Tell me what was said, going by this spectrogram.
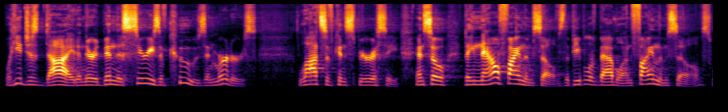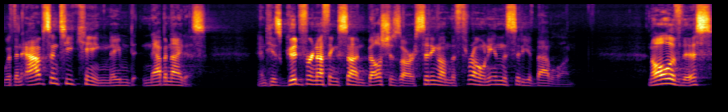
well, he had just died, and there had been this series of coups and murders, lots of conspiracy. And so they now find themselves, the people of Babylon find themselves with an absentee king named Nabonidus and his good for nothing son, Belshazzar, sitting on the throne in the city of Babylon. And all of this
